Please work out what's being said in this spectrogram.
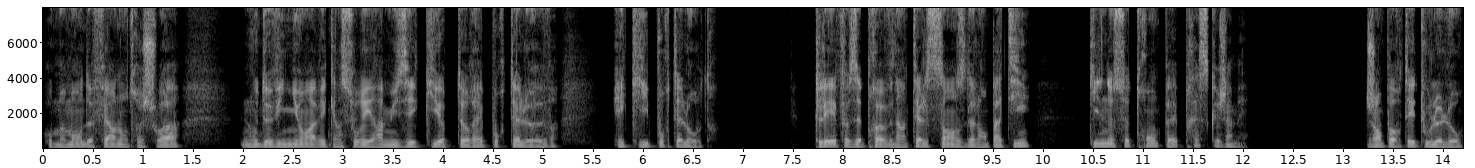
Au moment de faire notre choix, nous devinions avec un sourire amusé qui opterait pour telle œuvre et qui pour telle autre. Clé faisait preuve d'un tel sens de l'empathie qu'il ne se trompait presque jamais. J'emportais tout le lot,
